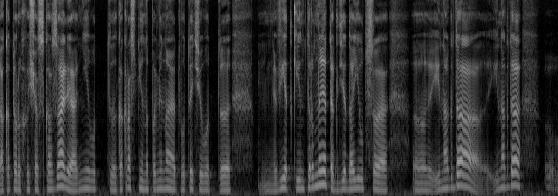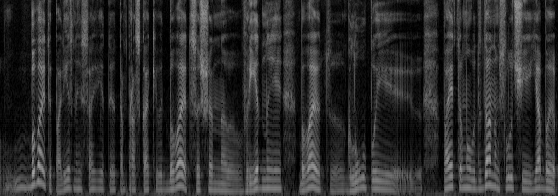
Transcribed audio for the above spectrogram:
о которых вы сейчас сказали, они вот как раз мне напоминают вот эти вот ветки интернета, где даются иногда, иногда Бывают и полезные советы, там проскакивают, бывают совершенно вредные, бывают э, глупые. Поэтому вот в данном случае я бы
